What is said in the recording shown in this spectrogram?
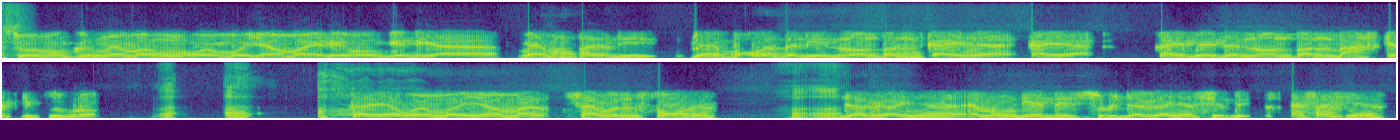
cuma mungkin memang Wembanyama ini mungkin ya memang tadi ya pokoknya tadi nonton kayaknya kayak kayak beda nonton basket gitu bro. Eh, eh, Kayak Wembanyama 7-4 jaganya emang dia disuruh jaganya si SF ya.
